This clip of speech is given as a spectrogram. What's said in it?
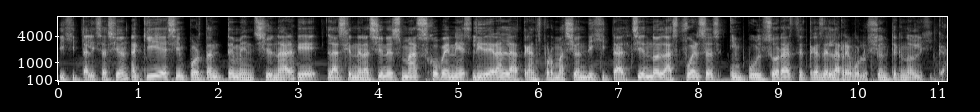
digitalización. Aquí es importante mencionar que las generaciones más jóvenes lideran la transformación digital, siendo las fuerzas impulsoras detrás de la revolución tecnológica.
